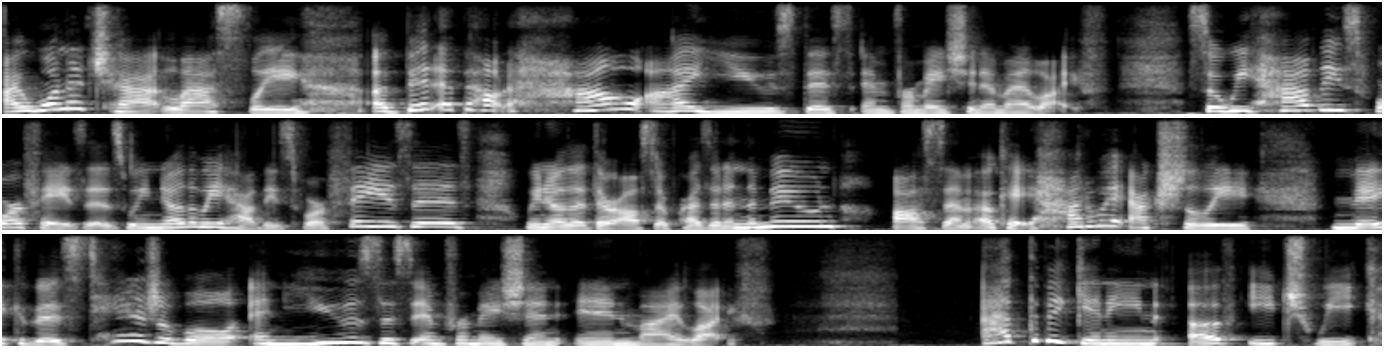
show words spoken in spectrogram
I want to chat lastly a bit about how I use this information in my life. So, we have these four phases. We know that we have these four phases. We know that they're also present in the moon. Awesome. Okay, how do I actually make this tangible and use this information in my life? At the beginning of each week,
